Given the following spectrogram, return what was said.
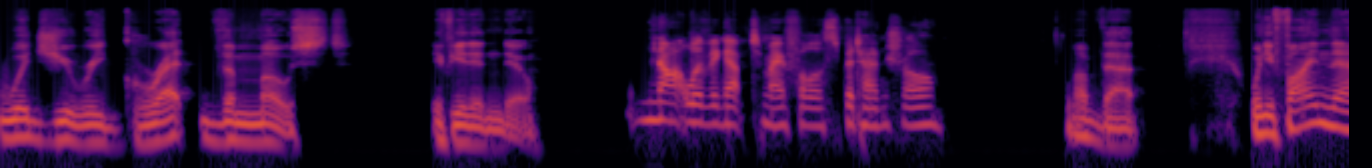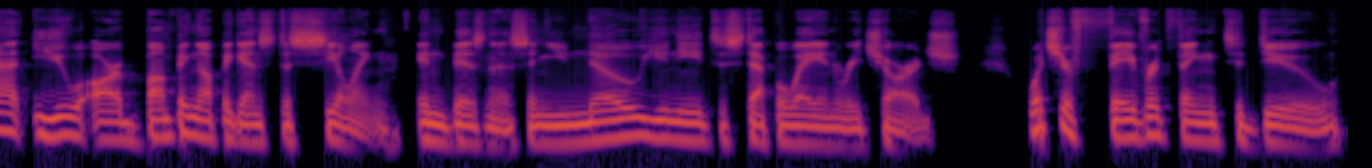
would you regret the most if you didn't do? Not living up to my fullest potential. Love that. When you find that you are bumping up against a ceiling in business and you know you need to step away and recharge, what's your favorite thing to do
